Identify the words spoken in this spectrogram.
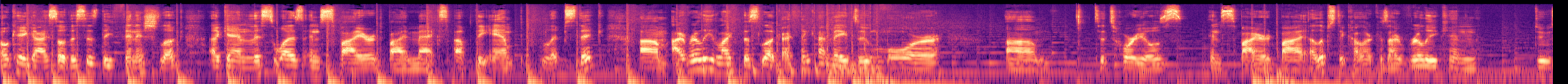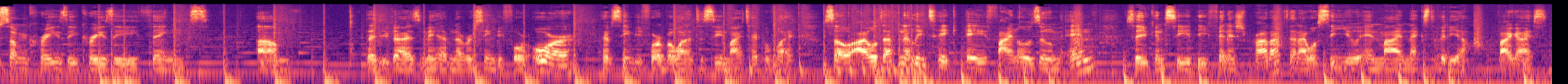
Okay guys, so this is the finished look. Again, this was inspired by MAC's Up the Amp lipstick. Um, I really like this look. I think I may do more um, tutorials inspired by a lipstick color because I really can do some crazy, crazy things. Um, that you guys may have never seen before or have seen before but wanted to see my type of way. So I will definitely take a final zoom in so you can see the finished product and I will see you in my next video. Bye guys.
